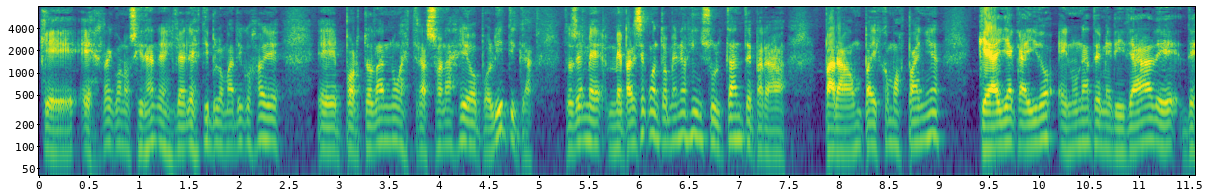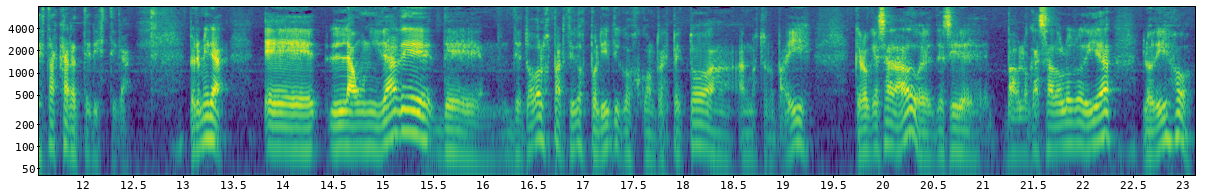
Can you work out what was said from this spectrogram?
que es reconocida en niveles diplomáticos eh, eh, por toda nuestra zona geopolítica. Entonces me, me parece cuanto menos insultante para, para un país como España que haya caído en una temeridad de, de estas características. Pero mira, eh, la unidad de, de- de todos los partidos políticos con respecto a, nuestro país creo que se ha dado. Es decir, eh, Pablo Casado el otro día lo dijo,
